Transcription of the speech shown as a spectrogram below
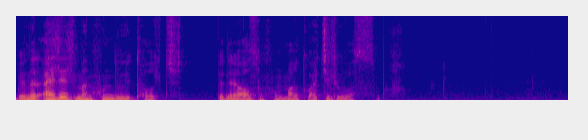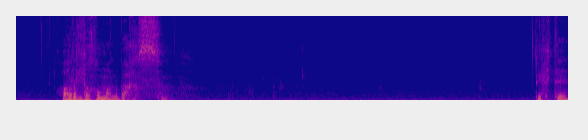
Бид нэр аль аль маань хүнд үе туулж бидний олон хүн магадгүй ажилгүй болсон баг. Орлого маань багассан. Гэхдээ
